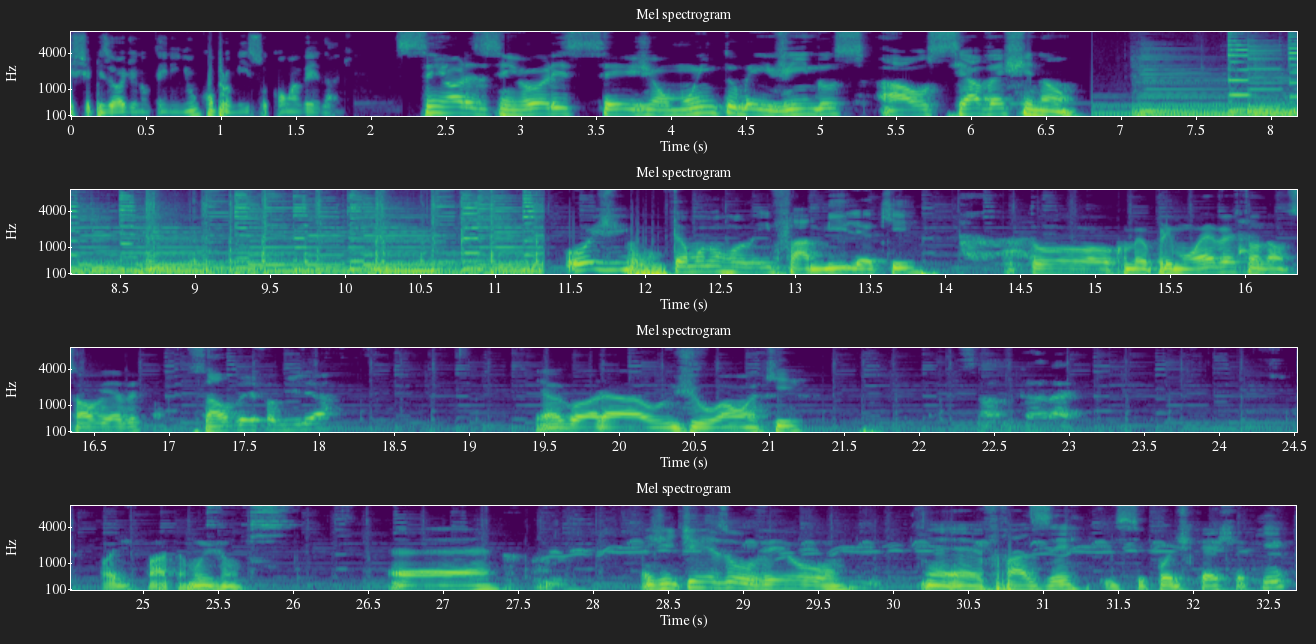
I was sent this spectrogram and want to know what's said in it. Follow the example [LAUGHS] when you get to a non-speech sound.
Este episódio não tem nenhum compromisso com a verdade. Senhoras e senhores, sejam muito bem-vindos ao Se Aveste Não. Hoje estamos num rolê em família aqui. Eu tô com meu primo Everton, dá um salve, Everton. Salve aí, família. E agora o João aqui. Salve, caralho. Pode pá, tamo junto. É, a gente resolveu é, fazer esse podcast aqui.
